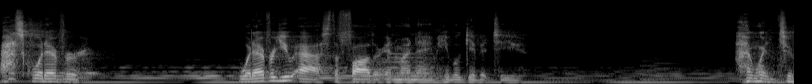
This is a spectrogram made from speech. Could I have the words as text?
Ask whatever. Whatever you ask the Father in my name, He will give it to you. I went to,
